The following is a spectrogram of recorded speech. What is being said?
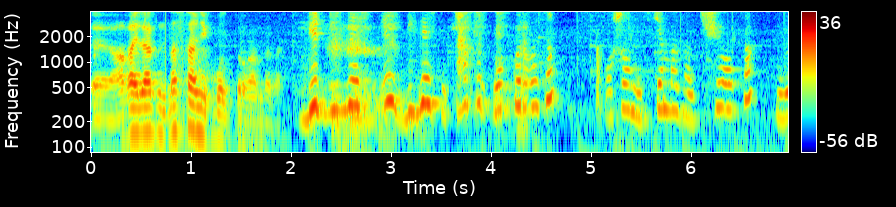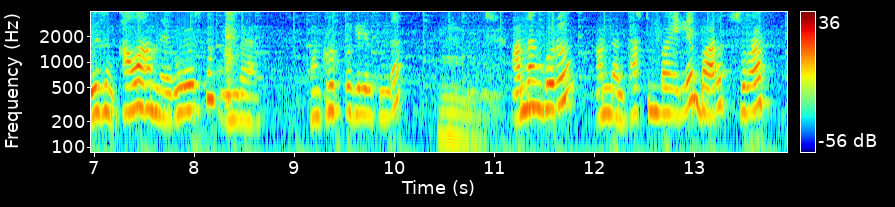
э, агайлардын наставник болуп тургандыгы. Бир бизнести бизнести такыр кылып көрбөсөң ошонун системасына түшүп алсаң өзүң каалагандай кыла берсең анда банкротко келесиң да. Андан көрө андан тартынбай эле барып сурап э,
